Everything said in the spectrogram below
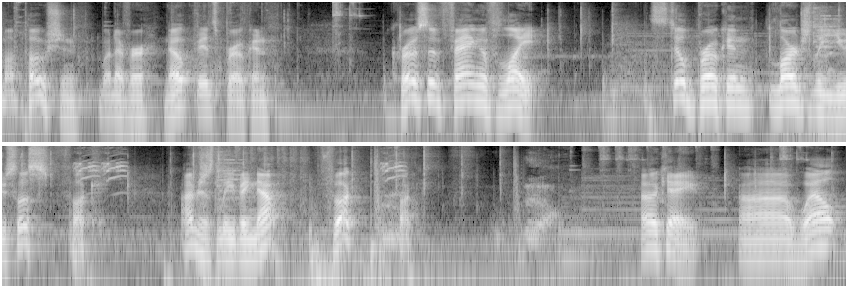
My potion. Whatever. Nope, it's broken. Corrosive Fang of Light. Still broken. Largely useless. Fuck. I'm just leaving now. Fuck. Fuck. Okay. Uh, well.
